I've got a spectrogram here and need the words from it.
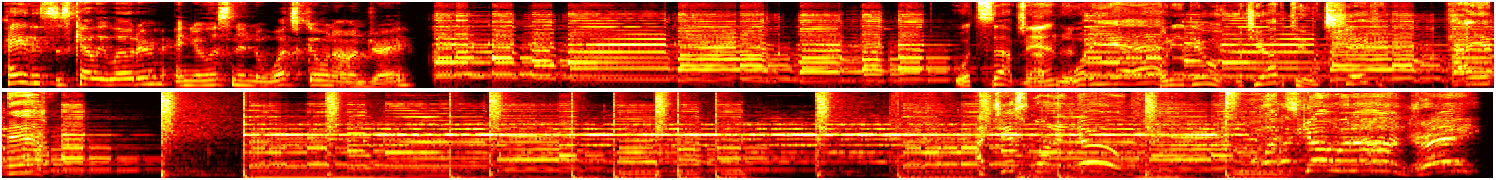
Hey, this is Kellie Loder, and you're listening to What's Going On, Dre. What's up, man? happening? What are you at? What are you doing? What you up to? What's shaking? How you now? I just want to know what's going on, Dre.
